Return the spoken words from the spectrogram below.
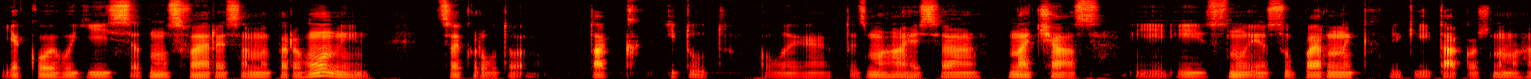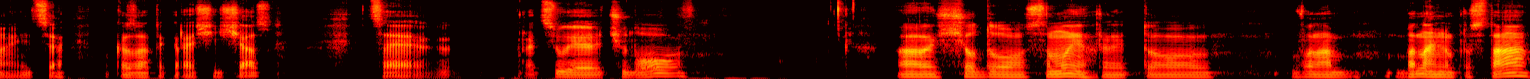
якоїсь атмосфери саме перегон, і це круто. Так і тут, коли ти змагаєшся на час, і, і існує суперник, який також намагається показати кращий час. Це працює чудово. Щодо самої гри, то вона банально проста.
